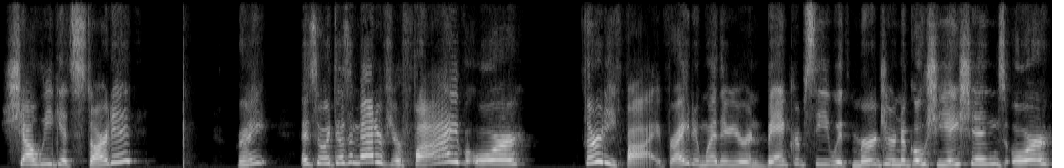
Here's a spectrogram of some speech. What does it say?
Shall we get started? Right. And so it doesn't matter if you're five or 35, right? And whether you're in bankruptcy with merger negotiations or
